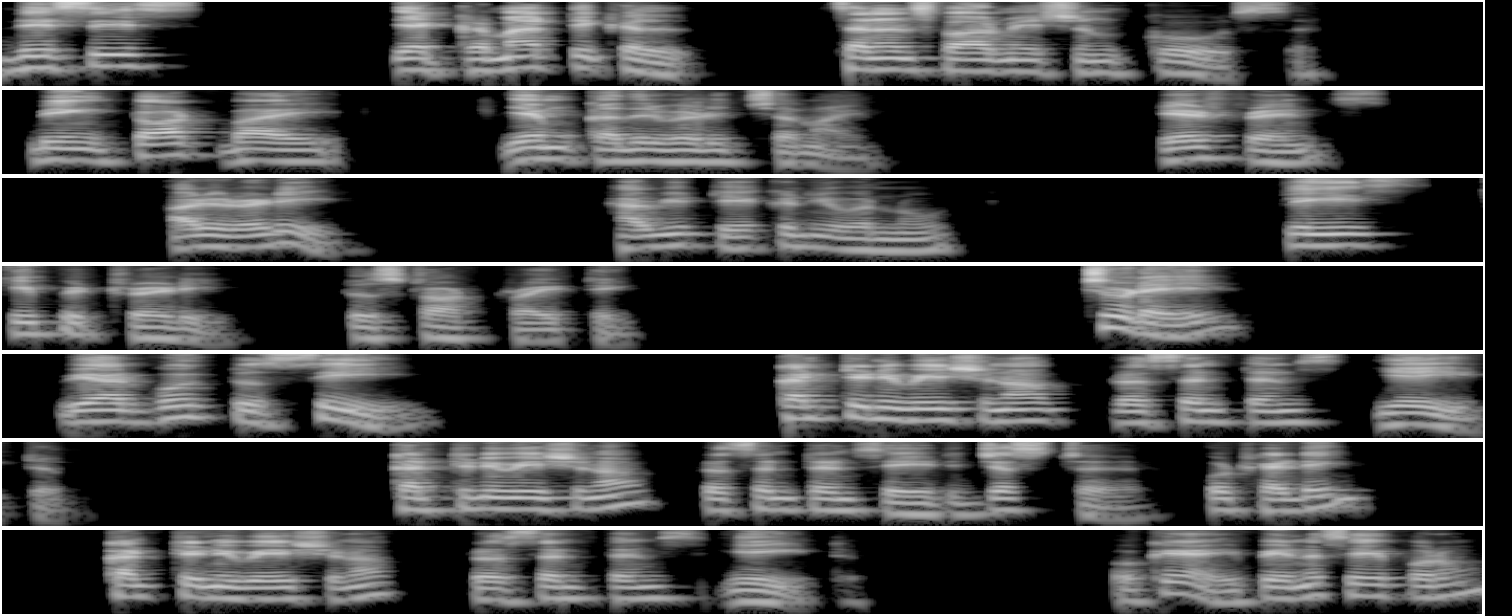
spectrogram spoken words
This is a grammatical sentence formation course being taught by M. Kadirvedi Chennai. Dear friends, are you ready? Have you taken your note? Please keep it ready to start writing. Today, we are going to see continuation of present tense 8. Continuation of present tense 8. Just uh, put heading continuation of present tense 8. Okay இப்போ என்ன செய்ய போகிறோம்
